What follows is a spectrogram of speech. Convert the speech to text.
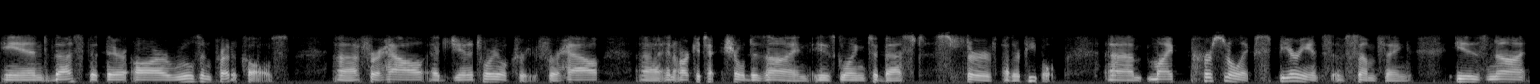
and thus that there are rules and protocols uh, for how a janitorial crew, for how uh, an architectural design is going to best serve other people. Um, my personal experience of something is not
